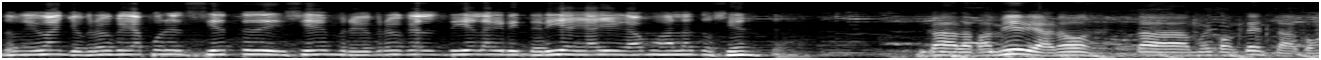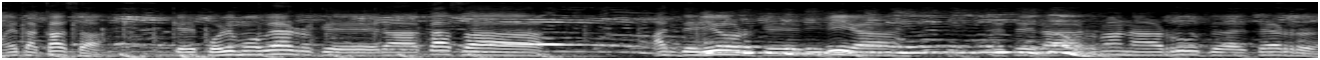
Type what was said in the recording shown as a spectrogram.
don Iván, yo creo que ya por el 7 de diciembre, yo creo que al día de la gritería ya llegamos a las 200. La familia ¿no? está muy contenta con esta casa, que podemos ver que la casa anterior que vivía este, la hermana Ruth Esther,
